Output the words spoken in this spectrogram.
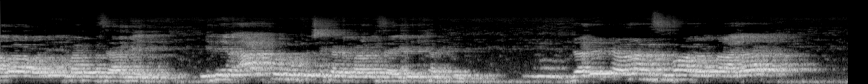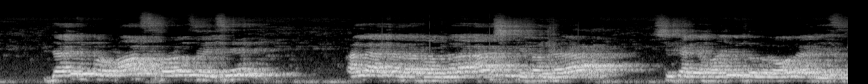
আবার অনেক মানুষ যাবে। ঈদের আগ পর্যন্ত সেখানে মানুষ যাইতেই থাকবে। যাদেরকে আল্লাহ তাআলা যাদের উপর মাস খরচ হয়েছে, আল্লাহ তাআলা বান্দারা আশিকে বান্দারা সেখানে হজের জন্য রওনা দিয়েছে।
